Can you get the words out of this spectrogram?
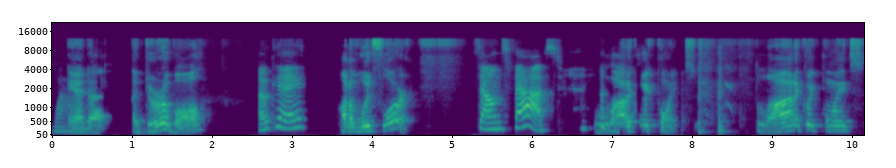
wow. and uh, a Duraball. Okay. On a wood floor. Sounds fast. a lot of quick points. a lot of quick points,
